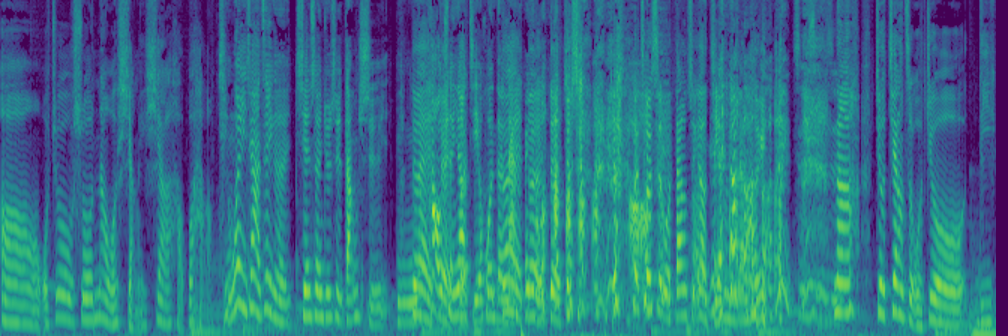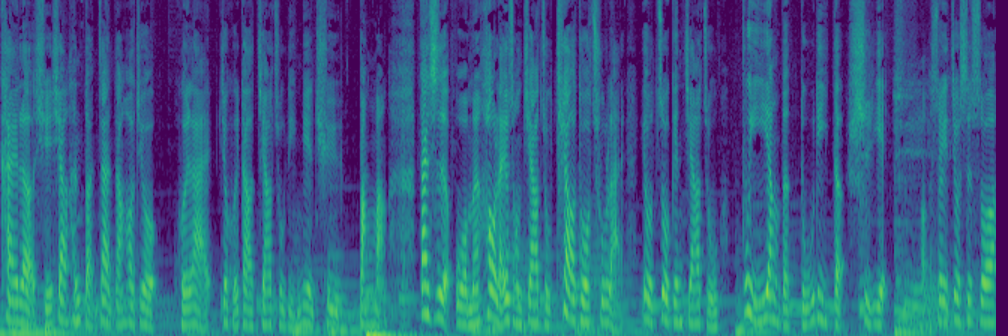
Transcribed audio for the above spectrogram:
哦、我就说，那我想一下好不好？请问一下，这个先生就是当时您号称要结婚的男对朋友吗？对对，就是 就就是我当初要结婚的男朋友。是是是。那就这样子，我就离开了学校，很短暂，然后就回来，就回到家族里面去帮忙。但是我们后来又从家族跳脱出来，又做跟家族不一样的独立的事业。是哦所以就是说，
